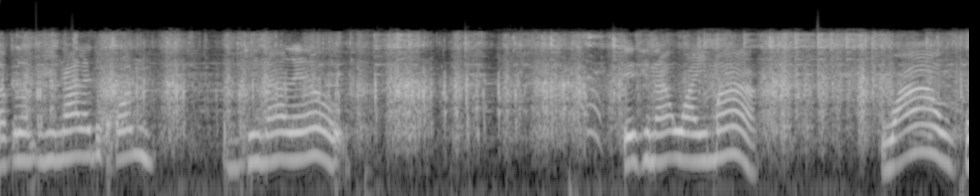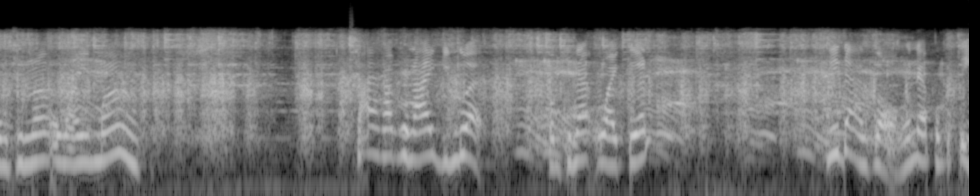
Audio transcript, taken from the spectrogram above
เรากำลังชนะแล้วทุกคนผมชนะแล้วเจชนะไวมาก ว้าว ผมชนะไวมาก ใช่ครับชนะจริงด้วย ผมชนะไวเกิน นี่ด่านสองนะเนี่ยปกติ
